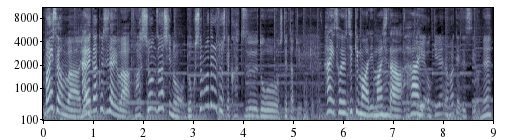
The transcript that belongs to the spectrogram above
舞さんは大学時代はファッション雑誌の読者モデルとして活動してたということで。はいそういう時期もありました、うん。はい。お綺麗なわけですよね。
